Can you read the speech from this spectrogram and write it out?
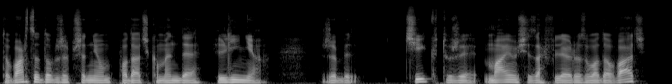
to bardzo dobrze przed nią podać komendę linia, żeby ci, którzy mają się za chwilę rozładować,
